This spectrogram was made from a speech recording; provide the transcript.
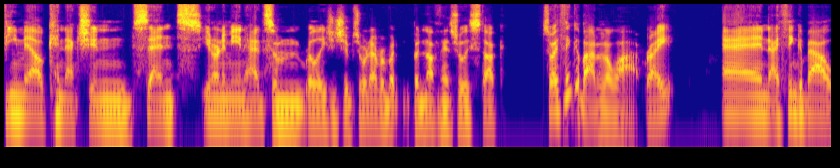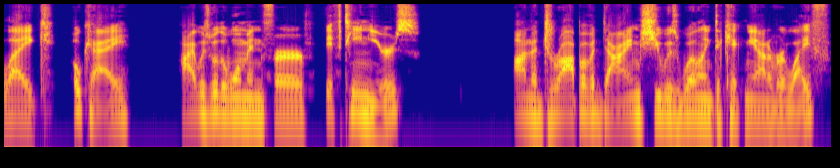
female connection sense. You know what I mean? Had some relationships or whatever, but but nothing that's really stuck. So I think about it a lot, right? And I think about like, okay, I was with a woman for 15 years. On the drop of a dime, she was willing to kick me out of her life,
